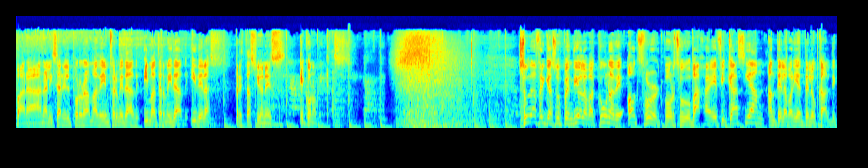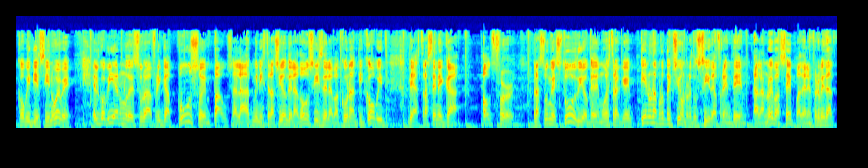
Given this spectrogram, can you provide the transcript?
para analizar el programa de enfermedad y maternidad y de las prestaciones económicas. Sudáfrica suspendió la vacuna de Oxford por su baja eficacia ante la variante local de COVID-19. El gobierno de Sudáfrica puso en pausa la administración de la dosis de la vacuna anti-COVID de AstraZeneca Oxford, tras un estudio que demuestra que tiene una protección reducida frente a la nueva cepa de la enfermedad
